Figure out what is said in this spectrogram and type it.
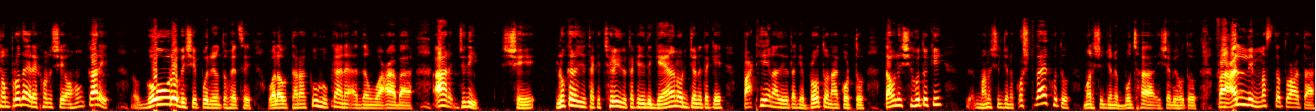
সম্প্রদায়ের এখন সে অহংকারে গৌরবে সে পরিণত হয়েছে। ওয়ালাউ তারা কুহু কান আদম ওয়া আবা আর যদি সে লোকেরা যদি তাকে ছেড়ে দিত, তাকে যদি জ্ঞান অর্জনে তাকে পাঠিয়ে না দিত, তাকে ব্রত না করত, তাহলে সে হতো কি? মানুষের জন্য কষ্টদায়ক হতো, মানুষের জন্য বোঝা হিসেবে হতো। ফা আল্লিম মাস্তা তো আতা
